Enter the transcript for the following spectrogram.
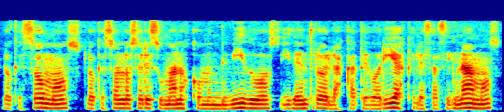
lo que somos, lo que son los seres humanos como individuos y dentro de las categorías que les asignamos,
